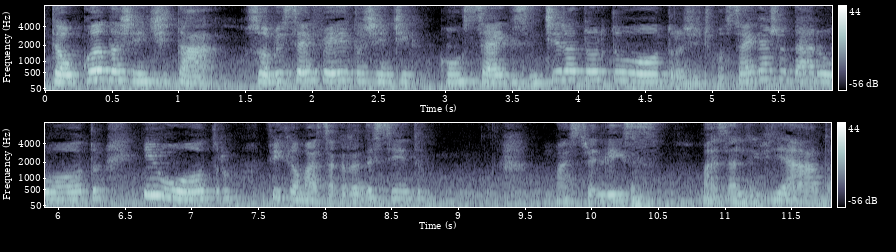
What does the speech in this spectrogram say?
Então, quando a gente está sob esse efeito, a gente consegue sentir a dor do outro, a gente consegue ajudar o outro e o outro fica mais agradecido, mais feliz, mais aliviado.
